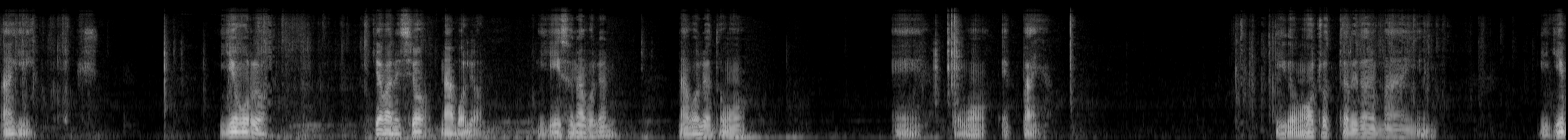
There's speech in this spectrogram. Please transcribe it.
Aquí. ¿Y qué ocurrió? Que apareció Napoleón. ¿Y qué hizo Napoleón? Napoleón tomó, eh, tomó España. Y tomó otros territorios más. ¿Y, qué,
